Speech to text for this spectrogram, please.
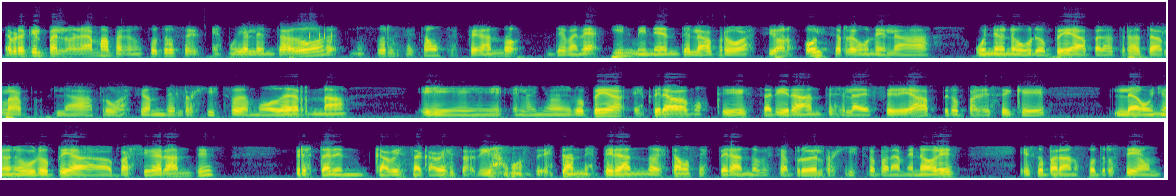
La verdad que el panorama para nosotros es, muy alentador. Nosotros estamos esperando de manera inminente la aprobación. Hoy se reúne la Unión Europea para tratar la, la aprobación del registro de Moderna eh, en la Unión Europea. Esperábamos que saliera antes de la FDA, pero parece que la Unión Europea va a llegar antes, pero están en cabeza a cabeza, digamos, están esperando, estamos esperando que se apruebe el registro para menores. Eso para nosotros sería un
